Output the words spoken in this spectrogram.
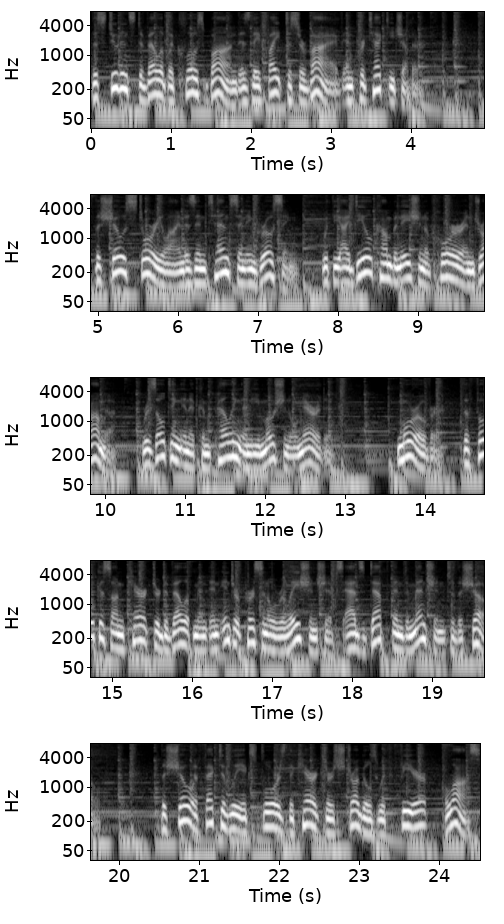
the students develop a close bond as they fight to survive and protect each other. The show's storyline is intense and engrossing, with the ideal combination of horror and drama, resulting in a compelling and emotional narrative. Moreover, the focus on character development and interpersonal relationships adds depth and dimension to the show. The show effectively explores the characters' struggles with fear, loss,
